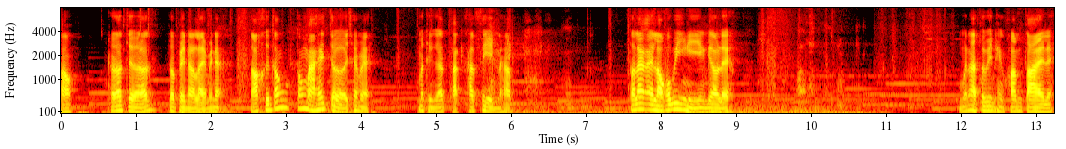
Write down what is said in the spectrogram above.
เอาถ้าเราเจอแล้วจะเป็นอะไรไหมเนี่ยเราคือต้องต้องมาให้เจอใช่ไหมมาถึงจะตัดคัสซีนนะครับ ตอนแรกไอ้เราก็วิ่งหนีอย่างเดียวเลย เหมือนอัศวินแห่งความตายเลย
